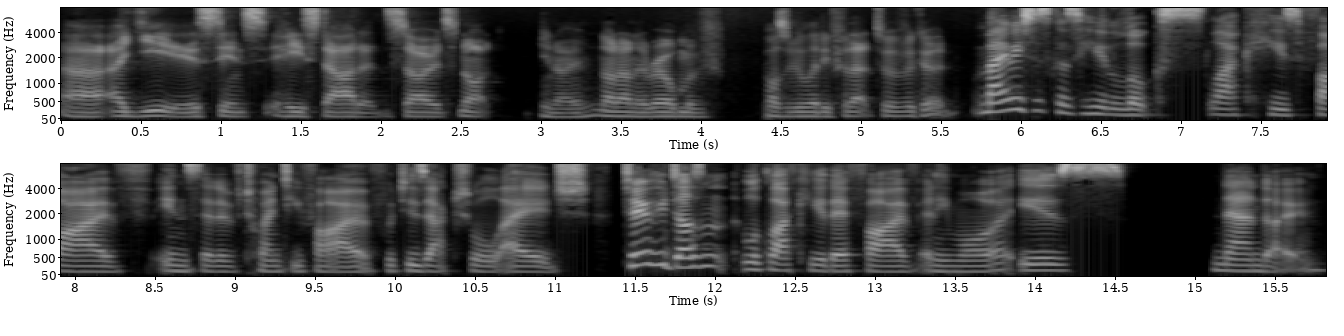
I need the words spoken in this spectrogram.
uh, a year since he started. So it's not, you know, not on the realm of possibility for that to have occurred. Maybe it's just because he looks like he's five instead of 25, which is actual age. Two who doesn't look like he they're five anymore is Nando.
